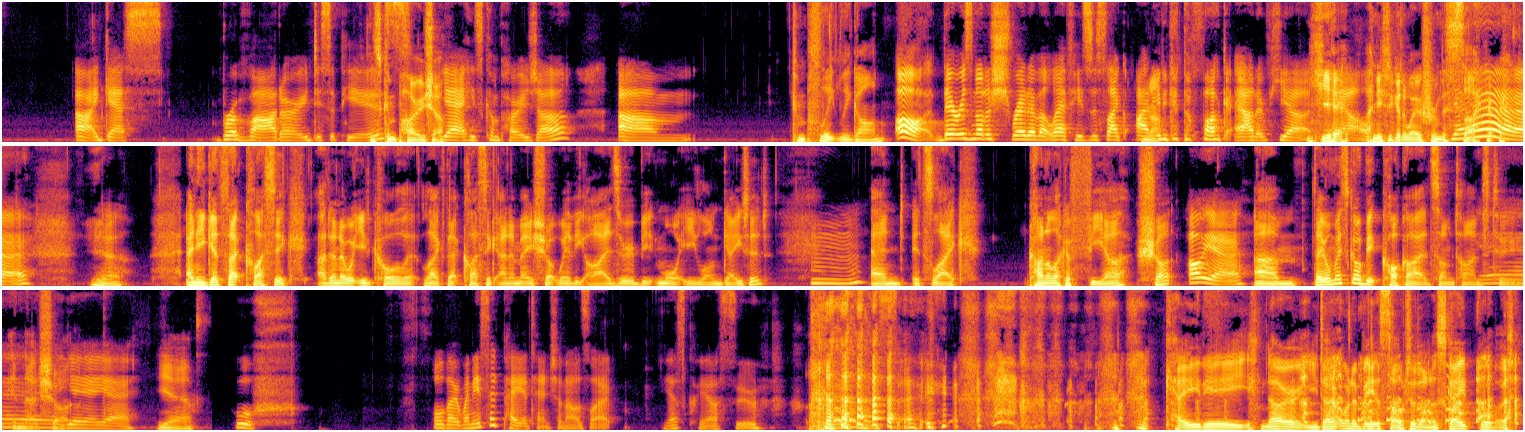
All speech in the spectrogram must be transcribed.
uh, I guess bravado disappears. His composure Yeah, his composure. Um completely gone. oh, there is not a shred of it left. He's just like, I No. need to get the fuck out of here. Yeah, now. I need to get away from this. Yeah. Yeah. And he gets that classic, I don't know what you'd call it, like that classic anime shot where the eyes are a bit more elongated Mm. and it's like kind of like a fear shot. Oh yeah. Um they almost go a bit cockeyed sometimes too in that shot. Yeah, yeah, Yeah. yeah. Oof. Although when he said pay attention, I was like, yes, Koyasu. Nothing to say. Katie, no, you don't want to be assaulted on a skateboard.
